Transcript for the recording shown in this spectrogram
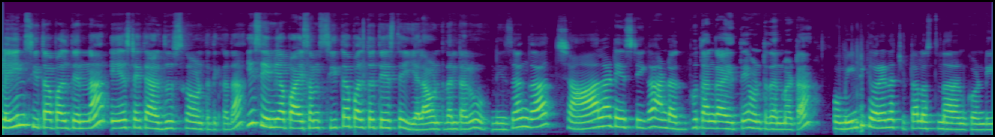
ప్లెయిన్ సీతాఫల్ తిన్నా టేస్ట్ అయితే అదృష్టంగా ఉంటది కదా? ఈ సేమియా పాయసం సీతాఫల్తో చేస్తే ఎలా ఉంటదంటారు? నిజంగా చాలా టేస్టీగా అండ్ అద్భుతంగా అయితే ఉంటదన్నమాట. మీ ఇంటికి ఎవరైనా చుట్టాలు వస్తున్నారనుకోండి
